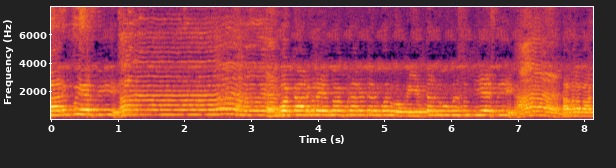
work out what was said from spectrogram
గాలింపు చేసి ఒక్క అడుగులో ఎన్నో గుణాలు అనుకొని ఒక ఇద్దరు నువ్వులు శుద్ధి చేసి కమల బాట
